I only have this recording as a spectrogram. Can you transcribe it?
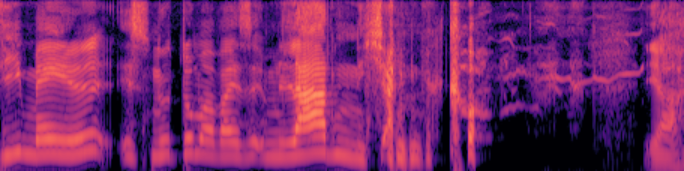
die Mail ist nur dummerweise im Laden nicht angekommen. Ja,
